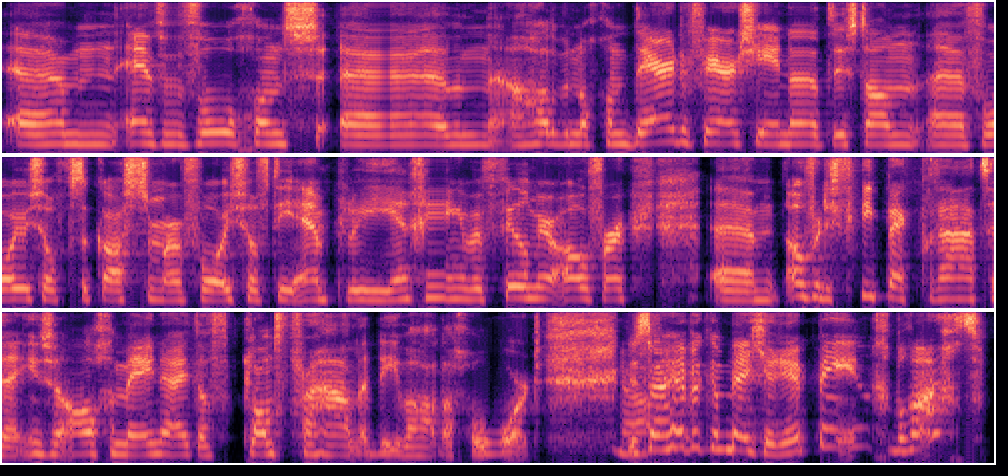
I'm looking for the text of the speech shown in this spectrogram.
Um, en vervolgens um, hadden we nog een derde versie en dat is dan uh, voice of the customer, voice of the employee. En gingen we veel meer over, um, over de feedback praten in zijn algemeenheid of klantverhalen die we hadden gehoord. Ja. Dus daar heb ik een beetje ritme in gebracht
